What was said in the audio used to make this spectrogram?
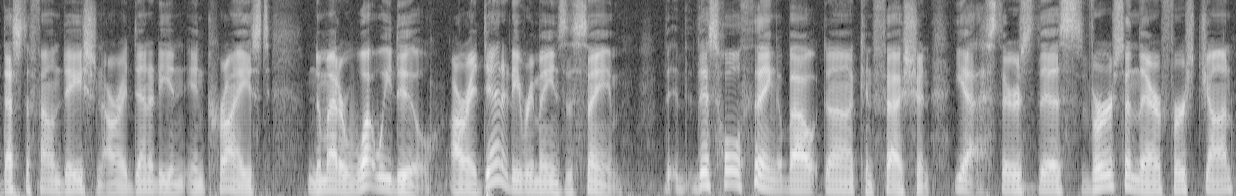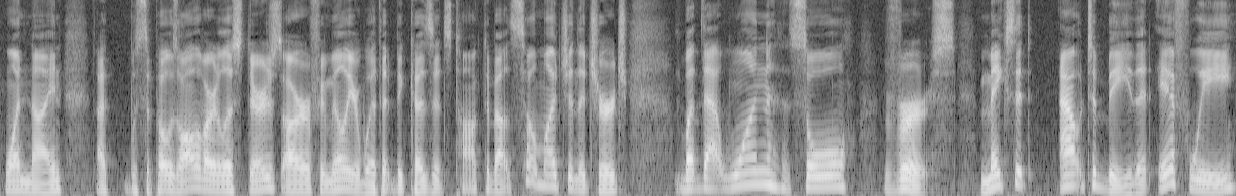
That's the foundation, our identity in, in Christ. No matter what we do, our identity remains the same. this whole thing about uh, confession, yes, there's this verse in there, First John 1 9. I suppose all of our listeners are familiar with it because it's talked about so much in the church. But that one sole verse makes it out to be that if we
